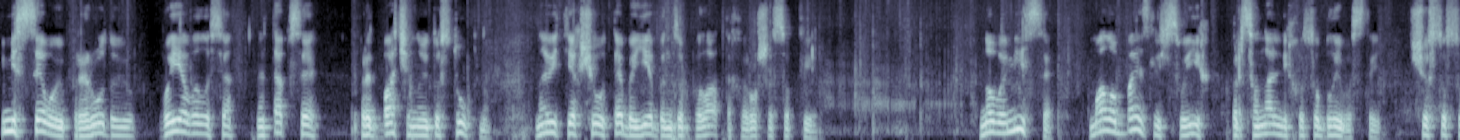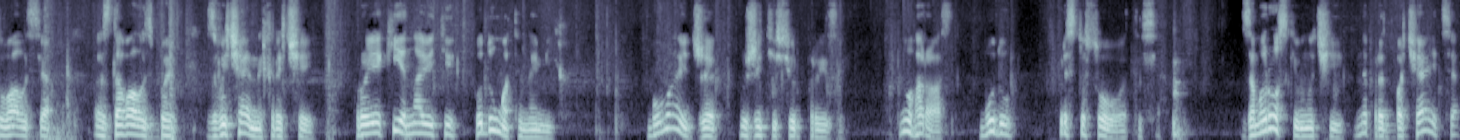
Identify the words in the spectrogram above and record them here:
і місцевою природою, виявилося не так все передбачено і доступно, навіть якщо у тебе є бензопила та хороша сокира. Нове місце мало безліч своїх персональних особливостей, що стосувалися, здавалось би, звичайних речей, про які я навіть і подумати не міг. Бувають же у житті сюрпризи. Ну, гаразд, буду пристосовуватися. Заморозки вночі не передбачається,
